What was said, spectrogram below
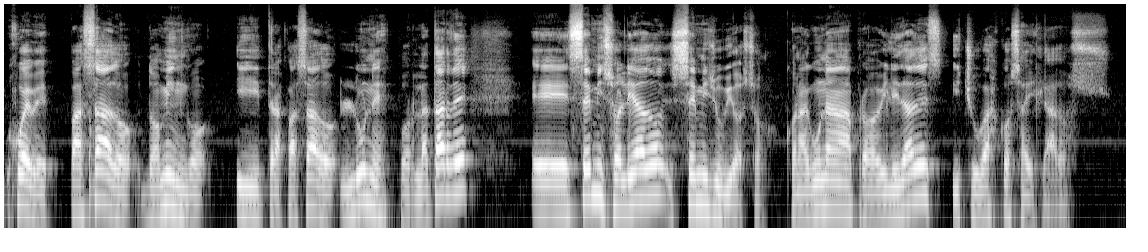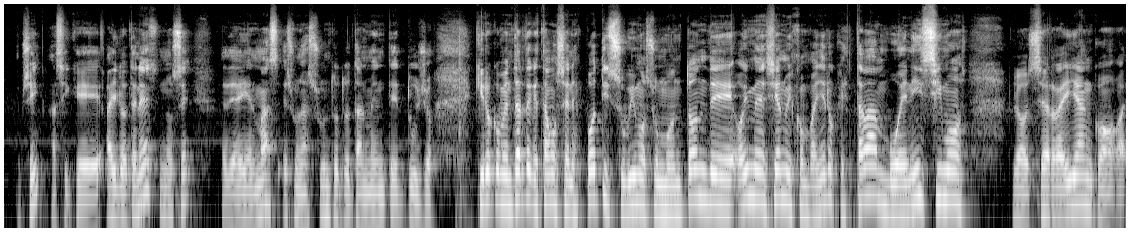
jueves, pasado, domingo y traspasado lunes por la tarde, eh, semi soleado, semi lluvioso, con algunas probabilidades y chubascos aislados. ¿Sí? Así que ahí lo tenés, no sé, de ahí en más es un asunto totalmente tuyo. Quiero comentarte que estamos en Spotify, subimos un montón de... Hoy me decían mis compañeros que estaban buenísimos, los, se reían, con,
